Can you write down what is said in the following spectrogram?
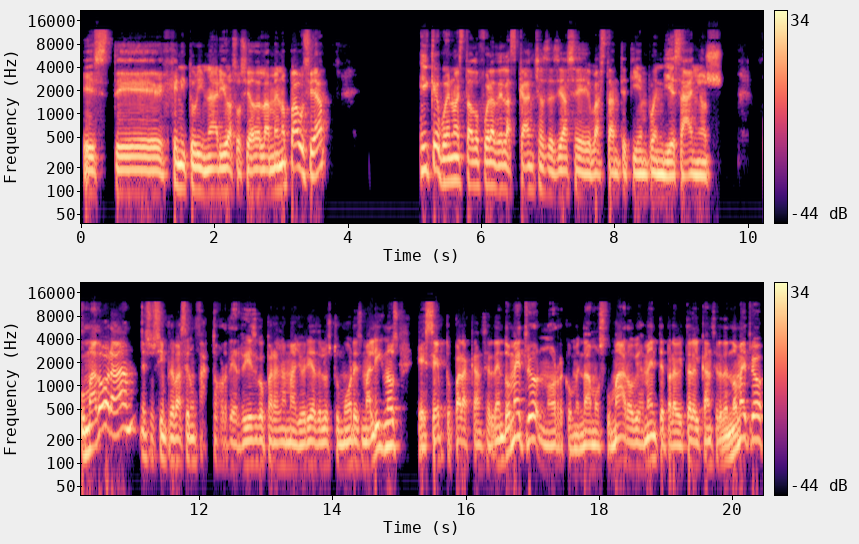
este geniturinario asociado a la menopausia y que bueno, ha estado fuera de las canchas desde hace bastante tiempo, en 10 años. Fumadora, eso siempre va a ser un factor de riesgo para la mayoría de los tumores malignos, excepto para cáncer de endometrio. No recomendamos fumar, obviamente, para evitar el cáncer de endometrio,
